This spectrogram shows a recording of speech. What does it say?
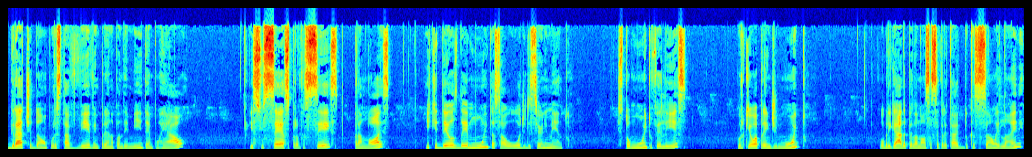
Gratidão por estar vivo em plena pandemia, em tempo real. E sucesso para vocês, para nós. E que Deus dê muita saúde e discernimento. Estou muito feliz porque eu aprendi muito. Obrigada pela nossa secretária de Educação, Elaine,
